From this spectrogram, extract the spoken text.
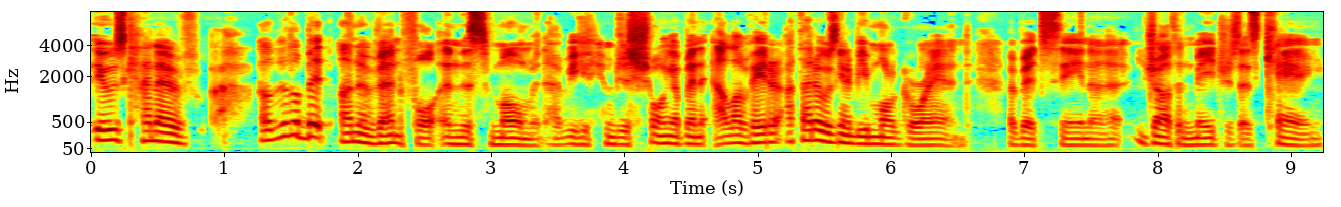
it was kind of a little bit uneventful in this moment. Have you him just showing up in an elevator? I thought it was going to be more grand, a bit seeing uh, Jonathan Majors as Kang.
